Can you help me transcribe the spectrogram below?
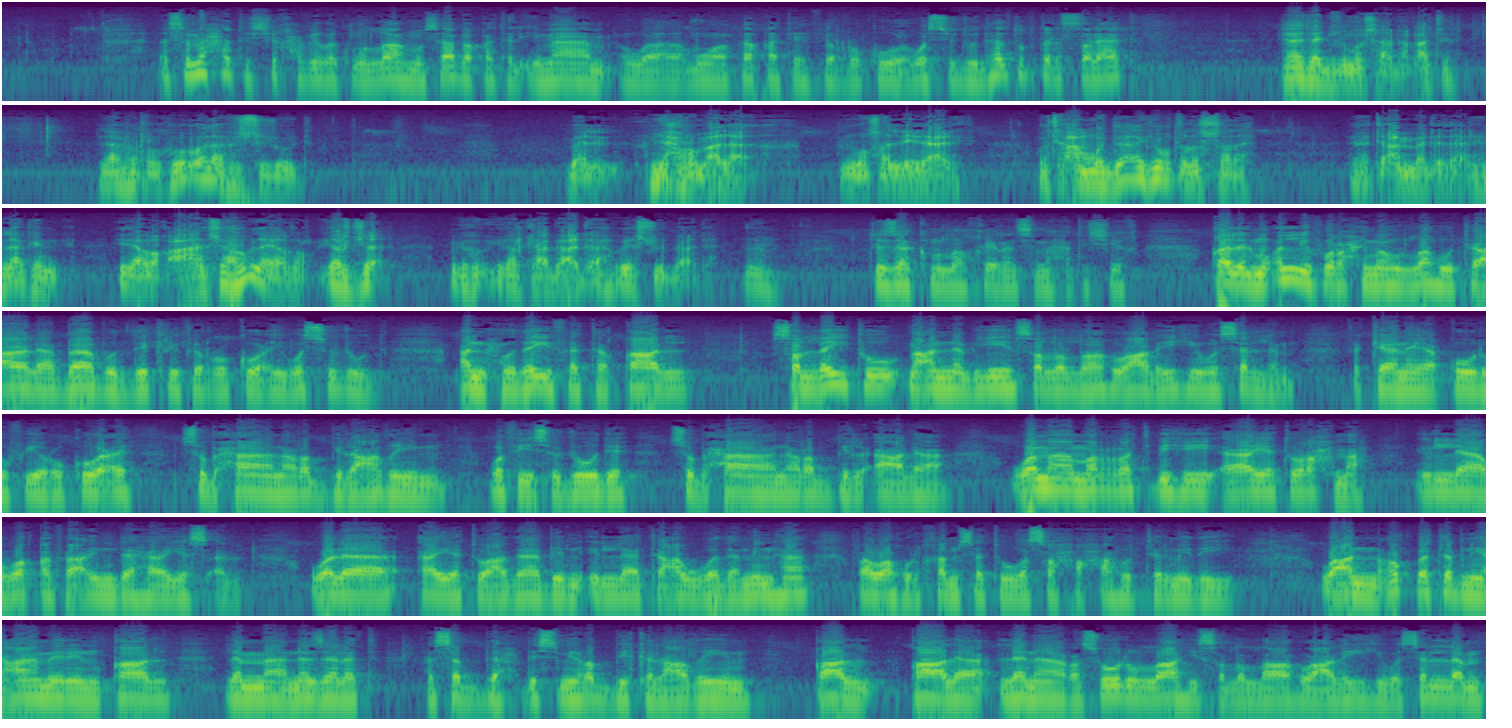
سماحة الشيخ حفظكم الله مسابقة الإمام وموافقته في الركوع والسجود هل تبطل الصلاة؟ لا تجوز مسابقته لا في الركوع ولا في السجود بل يحرم على المصلي ذلك وتعمد ذلك يبطل الصلاة إذا تعمد ذلك لكن إذا وقع عن سهو لا يضر يرجع ويركع بعده ويسجد بعده. نعم. جزاكم الله خيرا سماحة الشيخ. قال المؤلف رحمه الله تعالى باب الذكر في الركوع والسجود. عن حذيفة قال صليت مع النبي صلى الله عليه وسلم فكان يقول في ركوعه سبحان رب العظيم وفي سجوده سبحان رب الأعلى. وما مرت به آية رحمة إلا وقف عندها يسأل. ولا آية عذاب إلا تعوذ منها رواه الخمسة وصححه الترمذي. وعن عقبة بن عامر قال لما نزلت فسبح باسم ربك العظيم قال قال لنا رسول الله صلى الله عليه وسلم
